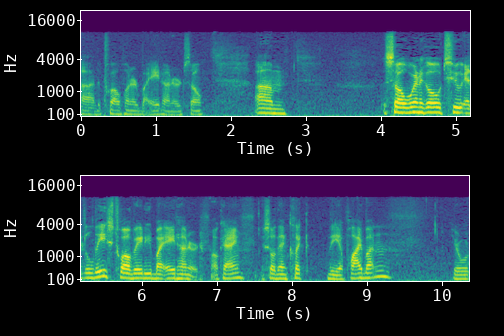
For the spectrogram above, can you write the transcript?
uh, to 1200 by 800 so um, so we're going to go to at least 1280 by 800 okay? So then click the apply button. Your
